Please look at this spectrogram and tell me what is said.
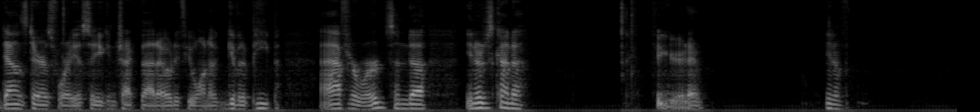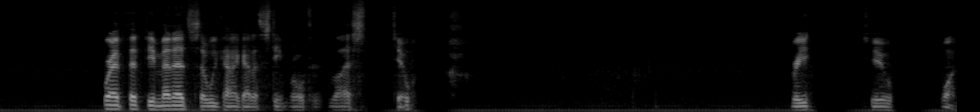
downstairs for you, so you can check that out if you want to give it a peep afterwards, and uh, you know just kind of figure it out. You know, We're at 50 minutes, so we kind of got to steamroll through the last two. Three, two, one.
